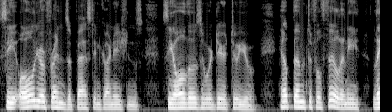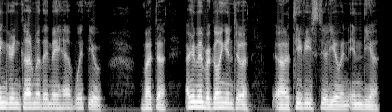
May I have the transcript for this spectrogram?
see all your friends of past incarnations, see all those who were dear to you, help them to fulfill any lingering karma they may have with you. But uh, I remember going into a, a, TV studio in India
